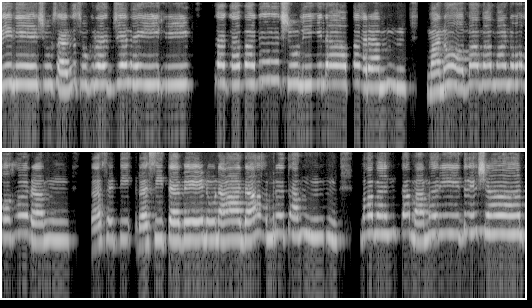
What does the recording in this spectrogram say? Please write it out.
दिनेषु सरसुग्रजनैः सगवनेषु लीलापरं मनोभव मनोहरं रसति रसितवेणुनादामृतं भवन्तममरीदृशान्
